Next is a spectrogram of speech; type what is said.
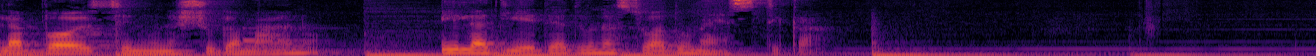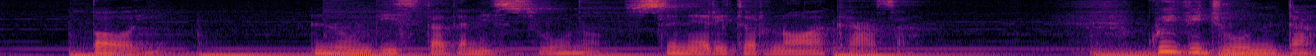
l'avvolse in un asciugamano e la diede ad una sua domestica. Poi, non vista da nessuno, se ne ritornò a casa. Quivi giunta,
